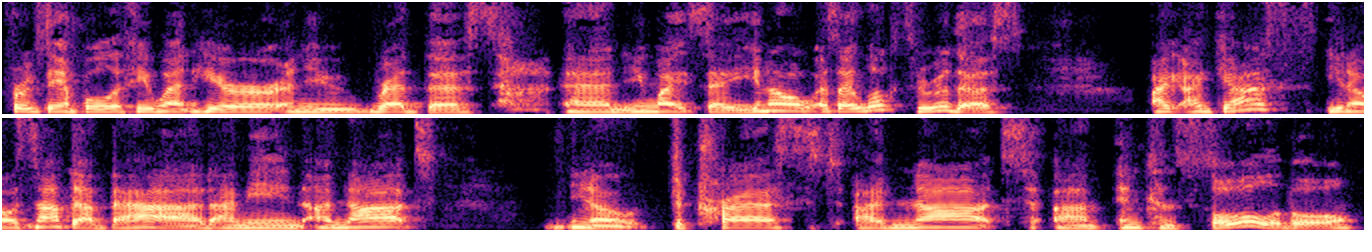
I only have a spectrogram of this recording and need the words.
for example, if you went here and you read this and you might say, you know, as I look through this, I, I guess, you know, it's not that bad. I mean, I'm not, you know, depressed. I'm not um, inconsolable.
